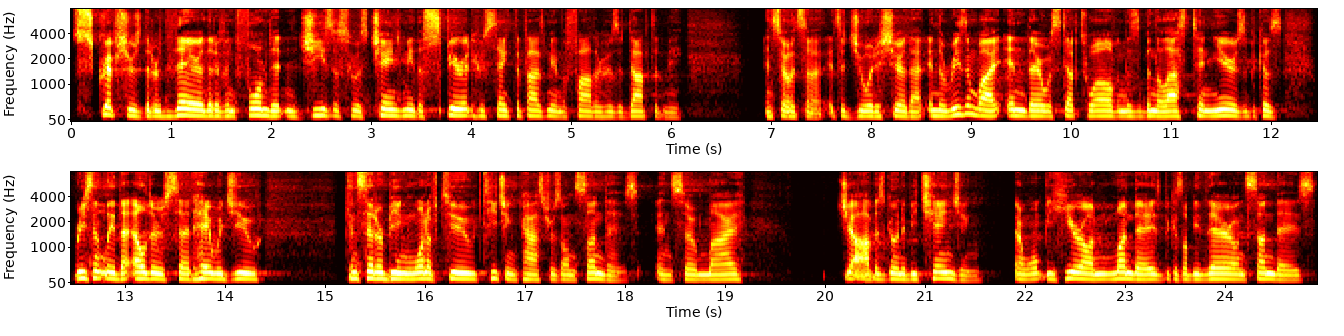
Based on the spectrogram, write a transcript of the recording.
scriptures that are there that have informed it, and Jesus who has changed me, the Spirit who sanctifies me, and the Father who has adopted me. And so it's a, it's a joy to share that. And the reason why in there was step 12, and this has been the last 10 years, is because recently the elders said, hey, would you consider being one of two teaching pastors on Sundays? And so my job is going to be changing. And I won't be here on Mondays because I'll be there on Sundays.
